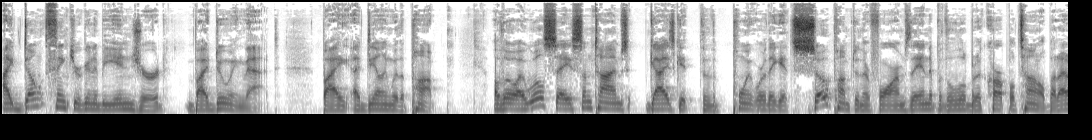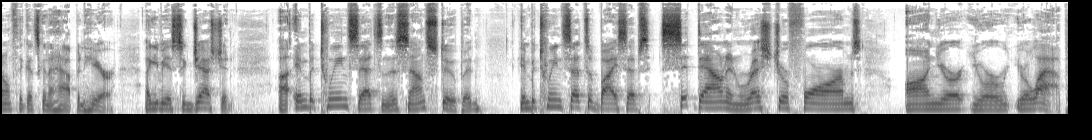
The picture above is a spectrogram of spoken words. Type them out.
I don't think you're going to be injured by doing that, by uh, dealing with a pump. Although I will say sometimes guys get to the point where they get so pumped in their forearms they end up with a little bit of carpal tunnel, but I don't think it's going to happen here. I'll give you a suggestion. Uh, in between sets, and this sounds stupid, in between sets of biceps, sit down and rest your forearms on your, your, your lap.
